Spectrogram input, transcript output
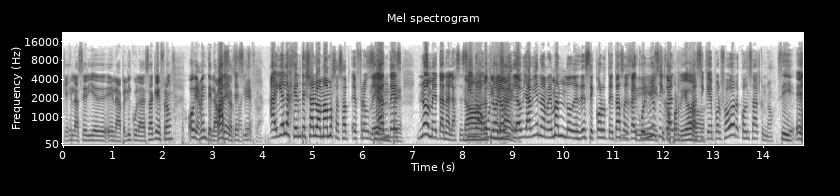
que es la serie, de, eh, la película de Zac Efron, obviamente la va a hacer Zac. Efron. Ahí a la gente ya lo amamos a Zac Efron de Siempre. antes. No metan al asesino. No, no Uno lo, vi- la viene remando desde ese corte taza en High Sí, School chicos, Musical. por Dios. Así que, por favor, con Zac no. Sí, es-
